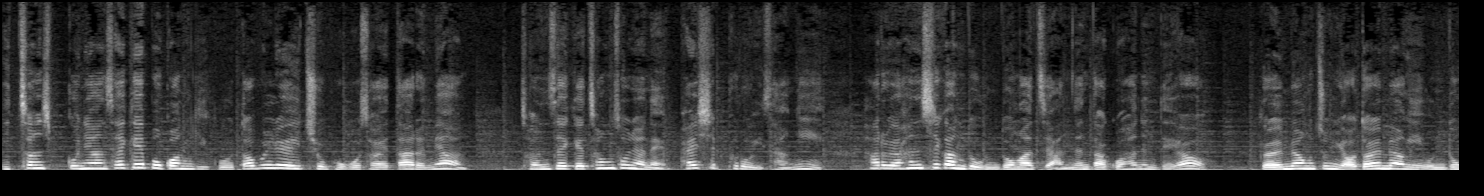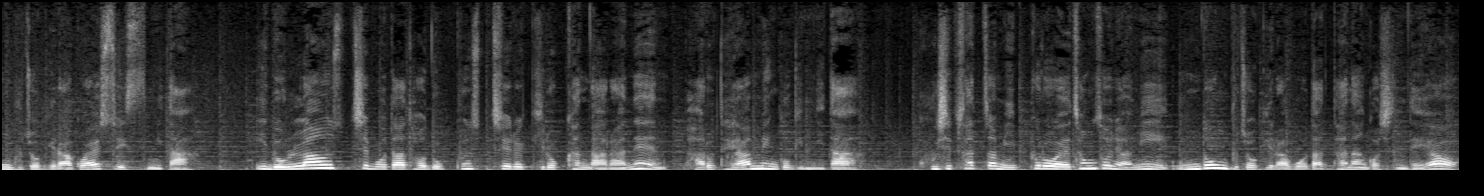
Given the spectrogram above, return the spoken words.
2019년 세계보건기구 WHO 보고서에 따르면 전 세계 청소년의 80% 이상이 하루에 1시간도 운동하지 않는다고 하는데요. 10명 중 8명이 운동 부족이라고 할 수 있습니다. 이 놀라운 수치보다 더 높은 수치를 기록한 나라는 바로 대한민국입니다. 94.2%의 청소년이 운동 부족이라고 나타난 것인데요.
